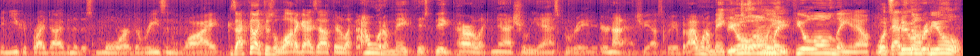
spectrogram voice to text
and you could probably dive into this more. The reason why, because I feel like there's a lot of guys out there like I want to make this big power like naturally aspirated, or not naturally aspirated, but I want to make Fuel it just only. clean, fuel only. You know, What's That's the on re- fuel?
